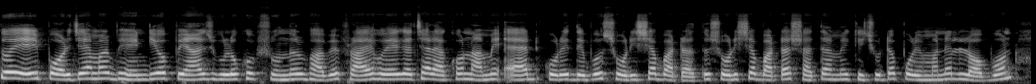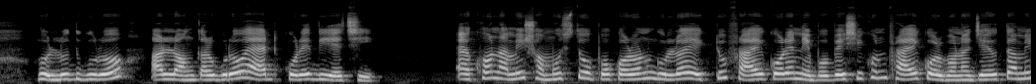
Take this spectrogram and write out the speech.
তো এই পর্যায়ে আমার ভেন্ডি ও পেঁয়াজগুলো খুব সুন্দরভাবে ফ্রাই হয়ে গেছে আর এখন আমি অ্যাড করে দেব সরিষা বাটা। তো সরিষা বাটার সাথে আমি কিছুটা পরিমাণে লবণ, হলুদ গুঁড়ো আর লঙ্কার গুঁড়ো অ্যাড করে দিয়েছি। এখন আমি সমস্ত উপকরণগুলো একটু ফ্রাই করে নেব। বেশিক্ষণ ফ্রাই করব না। যেহেতু আমি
